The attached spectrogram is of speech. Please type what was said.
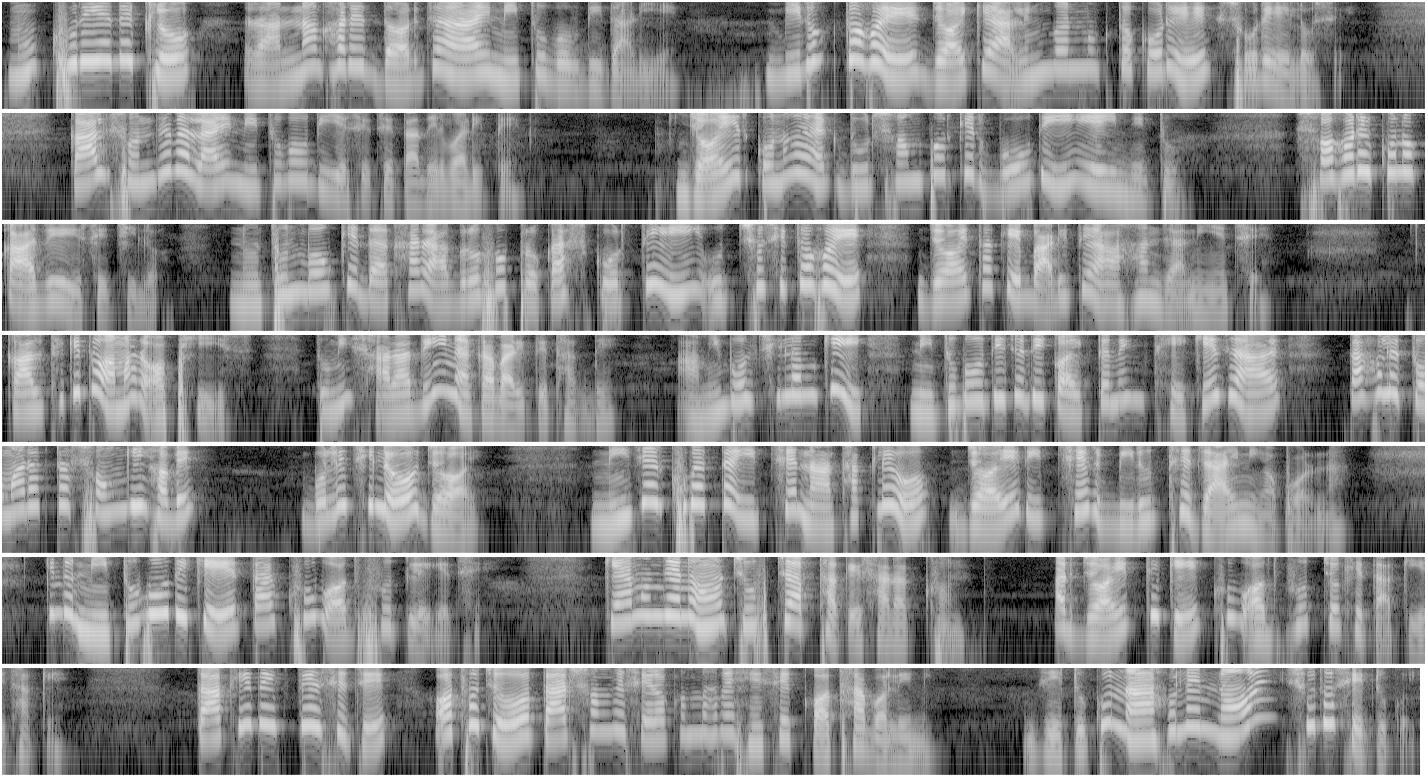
মুখ ঘুরিয়ে দেখল রান্নাঘরের দরজায় নিতু বৌদি দাঁড়িয়ে। বিরক্ত হয়ে জয়কে আলিঙ্গনমুক্ত করে সরে এলো সে। কাল সন্ধেবেলায় নিতু বৌদি এসেছে তাদের বাড়িতে। জয়ের কোনো এক দূর সম্পর্কের বৌদি এই নিতু। শহরে কোনো কাজে এসেছিল। নতুন বউকে দেখার আগ্রহ প্রকাশ করতেই উচ্ছ্বসিত হয়ে জয় তাকে বাড়িতে আহ্বান জানিয়েছে। কাল থেকে তো আমার অফিস। তুমি সারাদিন একা বাড়িতে থাকবে। আমি বলছিলাম কি, নিতু বৌদি যদি কয়েকটা দিন থেকে যায়, তাহলে তোমার একটা সঙ্গী হবে, বলেছিল জয়। নিজের খুব একটা ইচ্ছে না থাকলেও জয়ের ইচ্ছের বিরুদ্ধে যায়নি অপর্ণা। কিন্তু নিতু বৌদিকে তার খুব অদ্ভুত লেগেছে। কেমন যেন চুপচাপ থাকে সারাক্ষণ, আর জয়ের দিকে খুব অদ্ভুত চোখে তাকিয়ে থাকে। তাকে দেখতে এসেছে অথচ তার সঙ্গে সেরকমভাবে হেসে কথা বলেনি। যেটুকু না হলে নয়, শুধু সেটুকুই।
